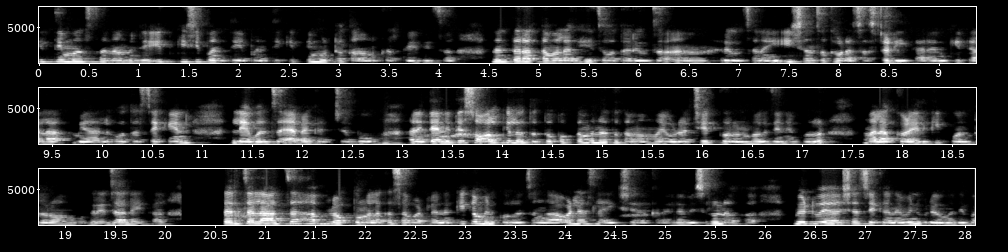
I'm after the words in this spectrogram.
किती मस्त ना म्हणजे इतकीशी पंथी आहे पण ती किती मोठं काम करते तिचं. नंतर आता मला घ्यायचं होतं रिवचं रिवचं नाही ईशानचा थोडासा स्टडी कारण की त्याला मिळालं होतं सेकंड लेवलचं ॲबॅकसचं बुक आणि त्याने ते सॉल्व्ह केलं होतं. तो फक्त म्हणत होता मम्मा एवढं चेक करून बघ जेणेकरून मला कळेल की कोणतं रॉंग वगैरे झालंय का? तर चला आजचा हा ब्लॉग तुम्हाला कसा वाटला नक्की कमेंट करून सांगा. आवडल्यास लाईक शेअर करायला विसरू नका. भेटूया अशाच एका नवीन व्हिडिओमध्ये बाय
